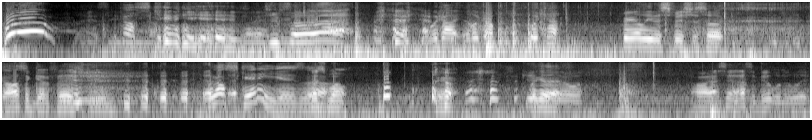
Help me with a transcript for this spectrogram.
Woo! Look how skinny he is. Keep some of that. Look how look how look how barely this fish is hooked. God, that's a good fish, dude. Look how skinny he is. This Though. won't. Look at that. Oh, that's it. That's a good one to lick.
